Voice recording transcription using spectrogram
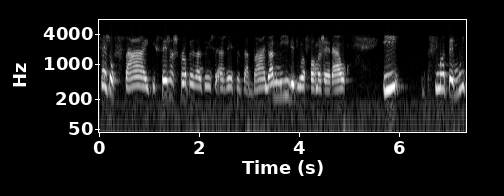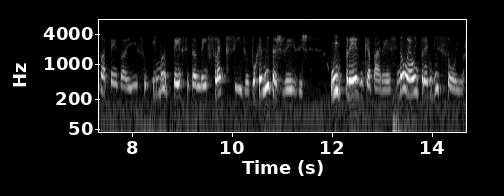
Sejam sites, sejam as próprias agências, agências de trabalho, a mídia de uma forma geral. E se manter muito atento a isso e manter-se também flexível, porque muitas vezes o emprego que aparece não é o emprego dos sonhos.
